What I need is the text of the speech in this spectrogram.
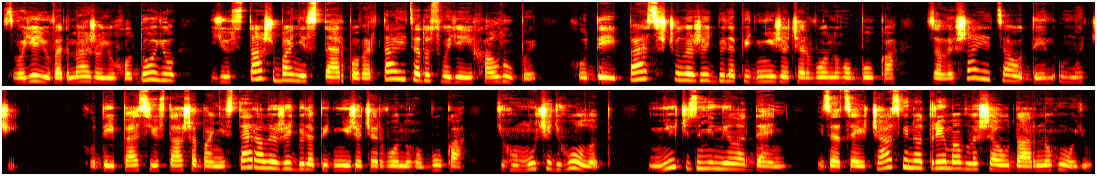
Своєю ведмежою ходою Юсташ Баністер повертається до своєї халупи. Худий пес, що лежить біля підніжжя червоного бука, залишається один уночі. Худий пес Юсташа Баністера лежить біля підніжжя червоного бука. Його мучить голод. Ніч змінила день, і за цей час він отримав лише удар ногою.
